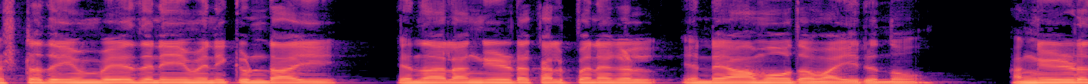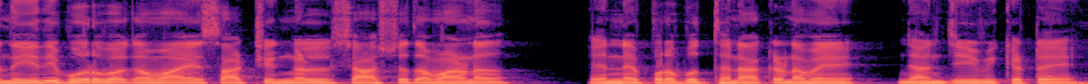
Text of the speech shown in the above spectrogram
കഷ്ടതയും വേദനയും എനിക്കുണ്ടായി എന്നാൽ അങ്ങയുടെ കൽപ്പനകൾ എന്റെ ആമോദമായിരുന്നു. അങ്ങയുടെ നീതിപൂർവകമായ സാക്ഷ്യങ്ങൾ ശാശ്വതമാണ് എന്നെ പ്രബുദ്ധനാക്കണമേ ഞാൻ ജീവിക്കട്ടെ.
